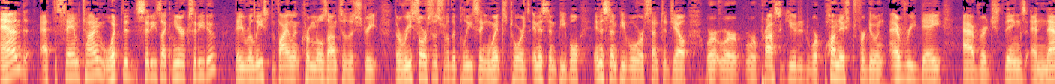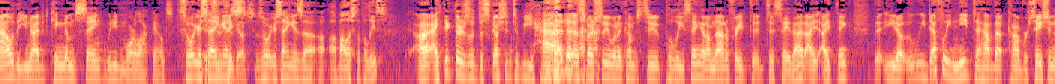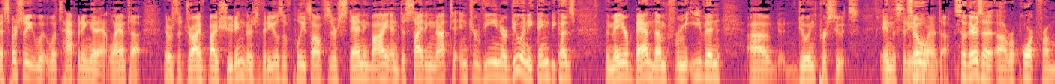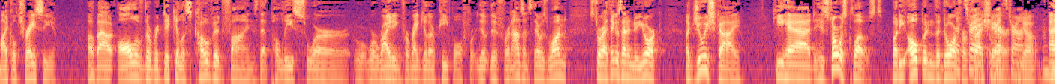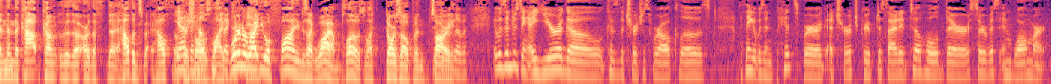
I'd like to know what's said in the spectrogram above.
And at the same time, what did cities like New York City do? They released violent criminals onto the street. The resources for the policing went towards innocent people. Innocent people were sent to jail, were, were, were prosecuted, were punished for doing everyday average things. And now the United Kingdom's saying we need more lockdowns. so what you're It's saying ridiculous. is so what you're saying is uh, uh, abolish the police. I I think there's a discussion to be had, especially when it comes to policing, and I'm not afraid to, to say that. I, I think that, you know, we definitely need to have that conversation, especially with what's happening in Atlanta. There was a drive-by shooting. There's videos of police officers standing by and deciding not to intervene or do anything because the mayor banned them from even uh, doing pursuits in the city of Atlanta. So there's a, a report from Michael Tracey about all of the ridiculous COVID fines that police were were writing for regular people for for nonsense. There was one story, I think it was out of New York, a Jewish guy. He had his store was closed, but he opened the door That's for right, fresh the air. restaurant. Yeah. Mm-hmm. And then the cop come, the, the, or the, the health inspe- health Yeah, the official health is like, "We're going to write you a fine." And he's like, "Why? I'm closed." I'm like, "Doors open. Sorry." doors open. It was interesting. A year ago, because the churches were all closed, I think it was in Pittsburgh, a church group decided to hold their service in Walmart.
